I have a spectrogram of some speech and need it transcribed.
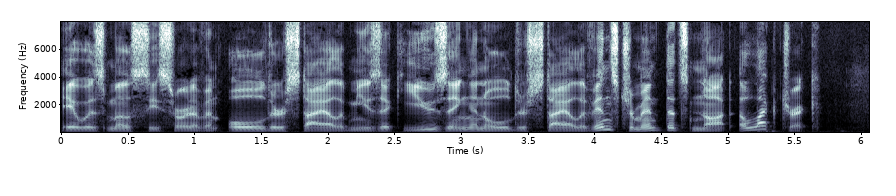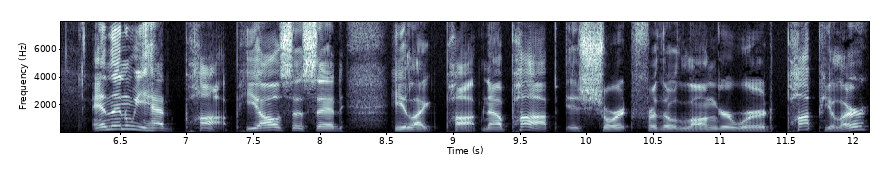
It was mostly sort of an older style of music using an older style of instrument that's not electric. And then we had pop. He also said he liked pop. Now, pop is short for the longer word popular.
